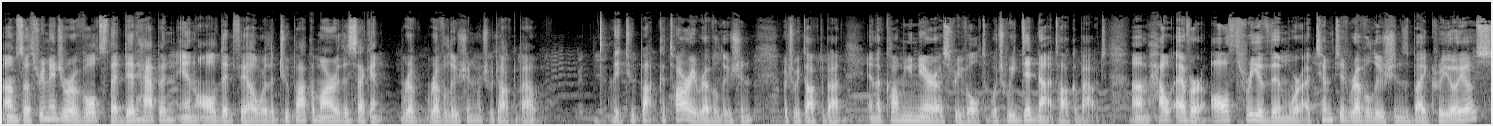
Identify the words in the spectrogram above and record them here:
Um, so, three major revolts that did happen and all did fail were the Tupac Amaru II Re- Revolution, which we talked about the Tupac Katari Revolution, which we talked about, and the Comuneros Revolt, which we did not talk about. Um, however, all three of them were attempted revolutions by criollos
